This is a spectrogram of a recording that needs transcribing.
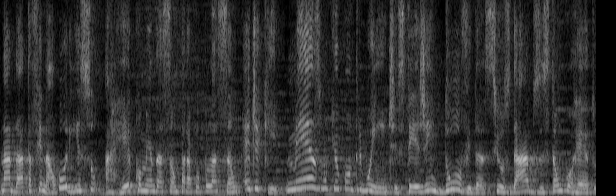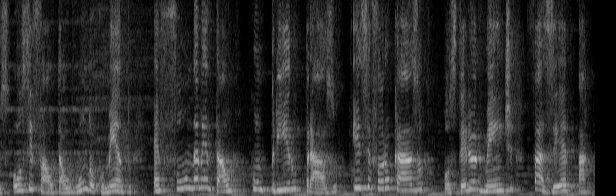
na data final. Por isso, a recomendação para a população é de que, mesmo que o contribuinte esteja em dúvida se os dados estão corretos ou se falta algum documento, é fundamental cumprir o prazo e, se for o caso, posteriormente fazer a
